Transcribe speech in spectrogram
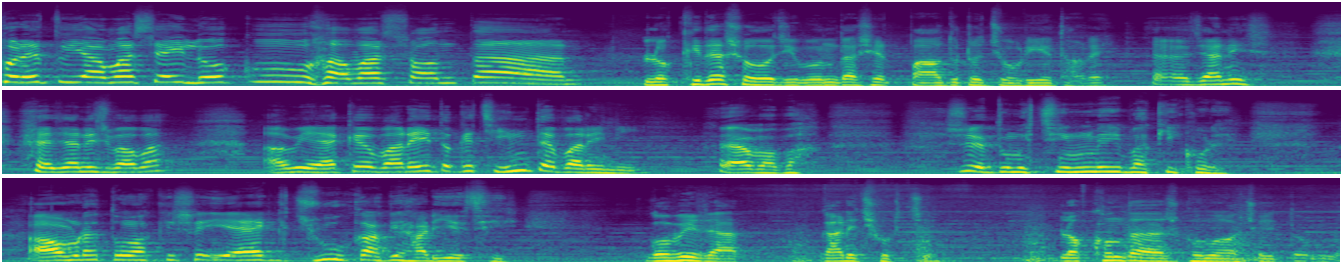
ওরে তুই আমার সেই লকু আমার সন্তান। লক্ষ্মীদাসও জীবনদাসের পা দুটো জড়িয়ে ধরে। "হ্যাঁ, জানিস হ্যাঁ, জানিস বাবা আমি একেবারেই তোকে চিনতে পারিনি। হ্যাঁ বাবা সে তুমি চিনবেই বা কী করে? আমরা তোমাকে সেই এক যুগ আগে হারিয়েছি। গভীর রাত গাড়ি ছুটছে। লক্ষণ দাস ঘুমে অচৈতন্য।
